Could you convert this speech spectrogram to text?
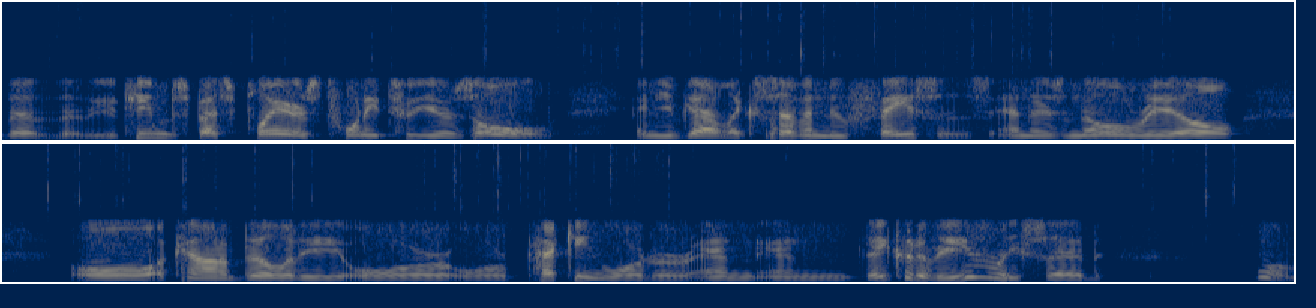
the, the your team's best players 22 years old, and you've got like seven new faces, and there's no real accountability or or pecking order and and they could have easily said well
